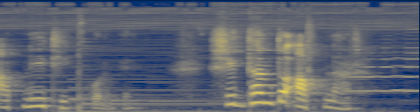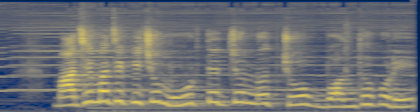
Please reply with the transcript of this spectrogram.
আপনিই ঠিক করবেন। সিদ্ধান্ত আপনার। মাঝে মাঝে কিছু মুহূর্তের জন্য চোখ বন্ধ করে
